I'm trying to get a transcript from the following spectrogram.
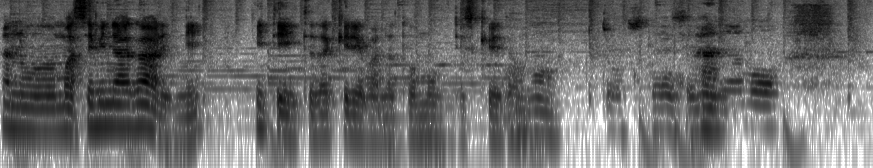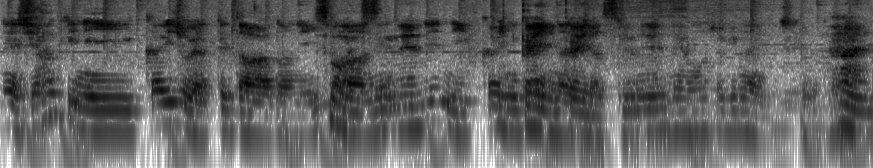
あの、まあ、セミナー代わりに見ていただければなと思うんですけれども、そうですね、セミナーも、ね、四半期に1回以上やってたのに、今はですね年年に1回、2一回回になっちゃってるん一回ですでね、申し訳ないんですけどね、はい、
